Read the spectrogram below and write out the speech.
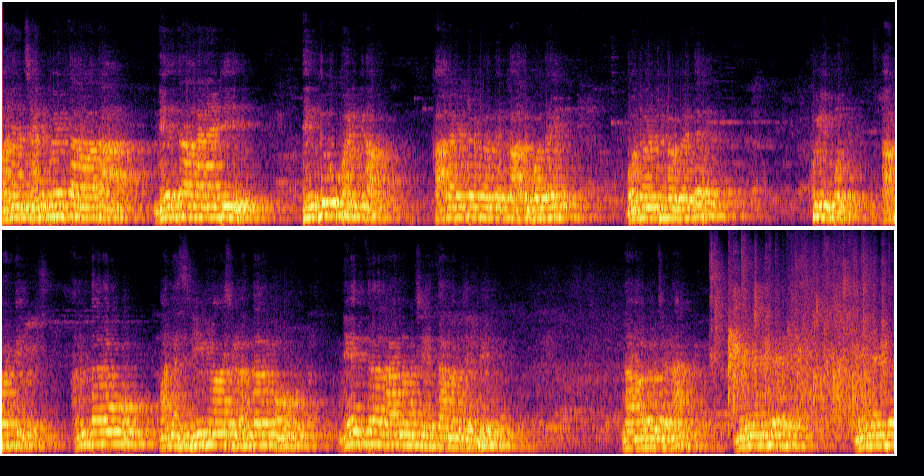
మనం చనిపోయిన తర్వాత నేత్రాలు అనేటివి ఎందుకు పనికిరావు. కాలు పెట్టేటోళ్ళు అయితే కాలు పోతాయి అయితే కూలిపోతాయి కాబట్టి అందరము మన శ్రీనివాసులు అందరము నేత్రదానం చేద్దామని చెప్పి నా ఆలోచన. నేనైతే నేనైతే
